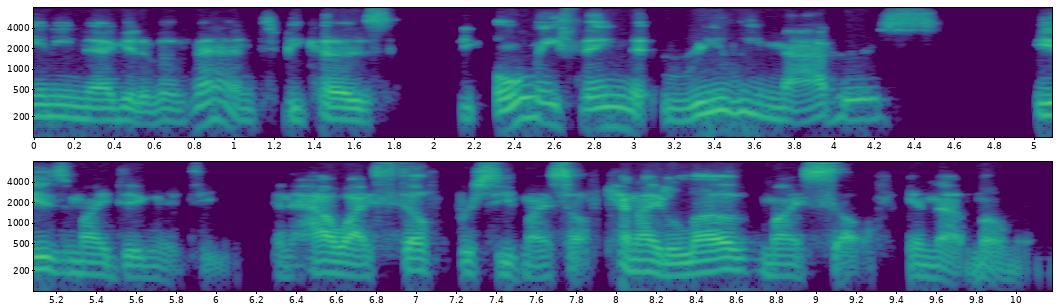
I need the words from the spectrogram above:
any negative event because the only thing that really matters is my dignity and how I self perceive myself. Can I love myself in that moment?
